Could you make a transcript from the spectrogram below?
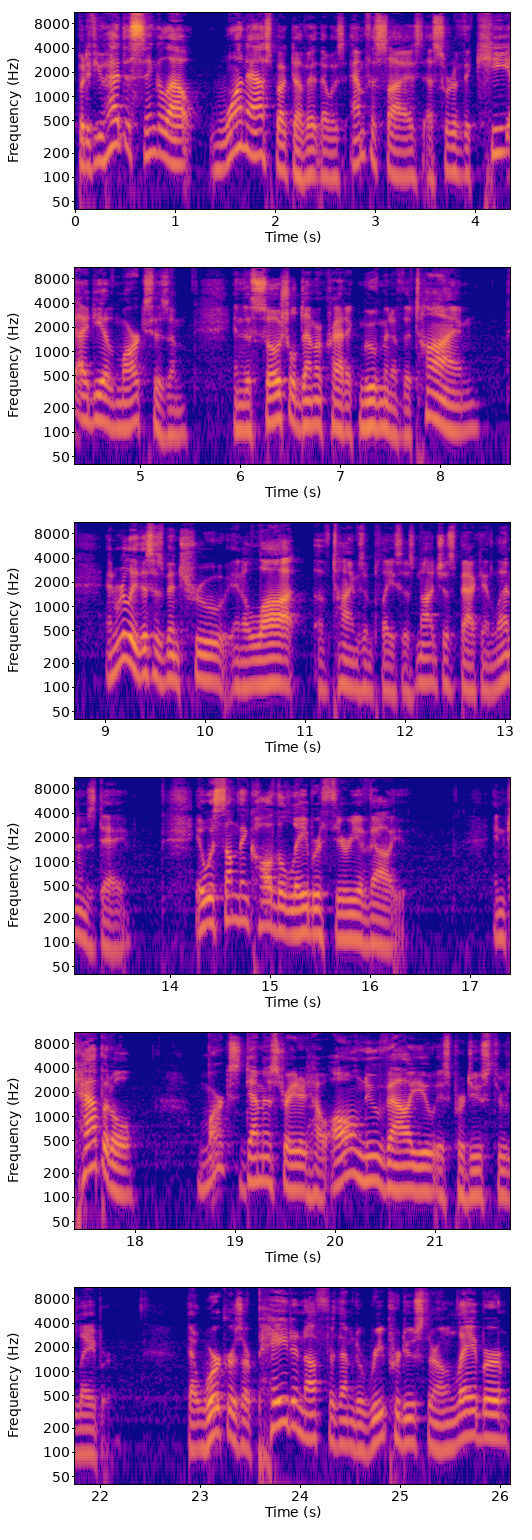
But if you had to single out one aspect of it that was emphasized as sort of the key idea of Marxism in the social democratic movement of the time, and really this has been true in a lot of times and places, not just back in Lenin's day, it was something called the labor theory of value. In Capital, Marx demonstrated how all new value is produced through labor that workers are paid enough for them to reproduce their own labor,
